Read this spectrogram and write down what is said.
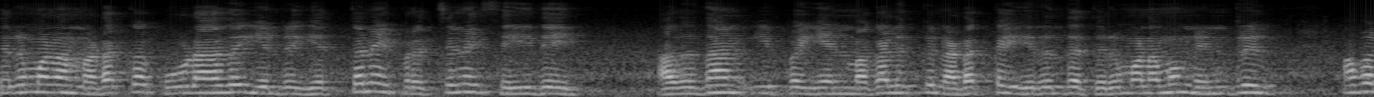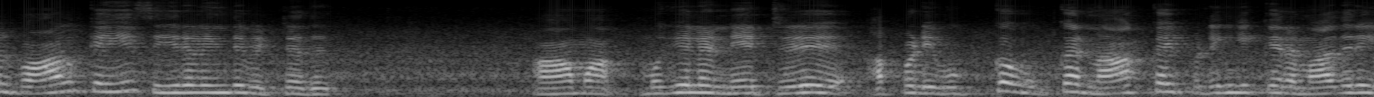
திருமணம் நடக்கக்கூடாது என்று எத்தனை பிரச்சனை செய்தேன். அதுதான் இப்போ என் மகளுக்கு நடக்க இருந்த திருமணமும் நின்று அவள் வாழ்க்கையே சீரழிந்து விட்டது. ஆமாம் முகிலன் நேற்று அப்படி உக்க உக்க நாக்கை பிடுங்கிக்கிற மாதிரி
